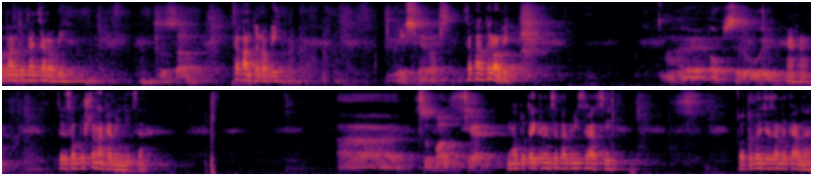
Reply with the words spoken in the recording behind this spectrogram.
A pan tutaj co robi? Co pan tu robi? Jeszcze raz. Co pan tu robi? E, obserwuj. Aha. To jest opuszczona kamienica. A co pan chce? No tutaj kręcę do administracji. Bo tu będzie zamykane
